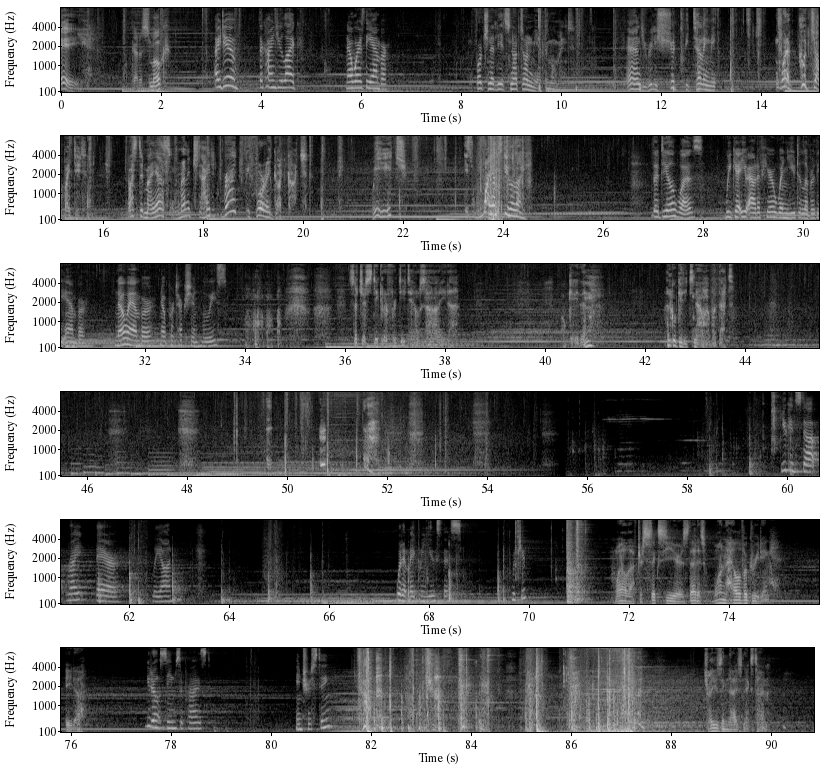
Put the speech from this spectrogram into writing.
Hey, got a smoke? I do. The kind you like. Now where's the amber? Fortunately, it's not on me at the moment. And you really should be telling me what a good job I did. Busted my ass and managed to hide it right before I got caught. Which is why I'm still alive. The deal was, we get you out of here when you deliver the amber. No amber, no protection, Luis. Such a stickler for details, Hyde. Okay, then. I'll go get it now. How about that? Stop right there, Leon. Wouldn't make me use this, would you? Well, after six years, that is one hell of a greeting. Ada. You don't seem surprised. Interesting. Try using knives next time.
